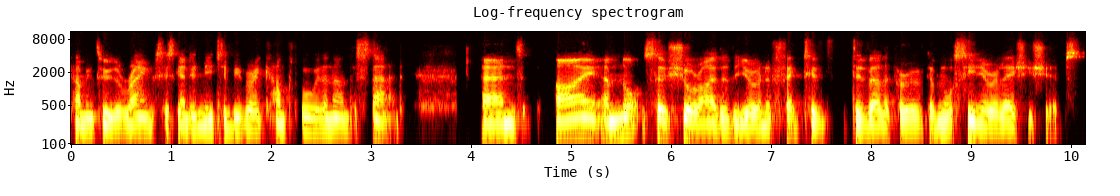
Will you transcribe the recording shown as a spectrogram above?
coming through the ranks is going to need to be very comfortable with and understand. And I am not so sure either that you're an effective developer of the more senior relationships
